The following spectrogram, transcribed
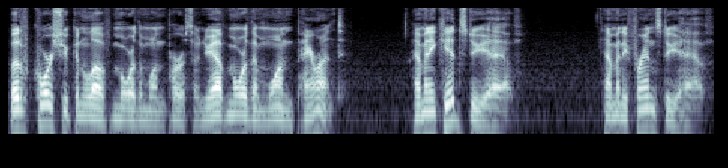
But of course, you can love more than one person. You have more than one parent. How many kids do you have? How many friends do you have?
